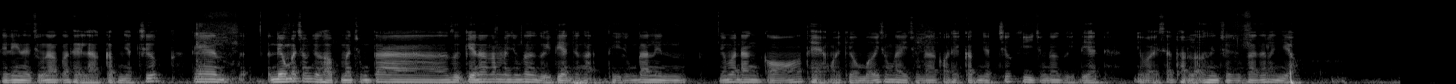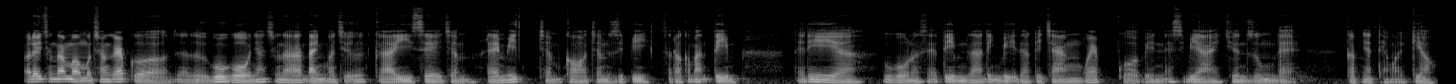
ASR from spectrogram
Thế nên là chúng ta có thể là cập nhật trước. Thế nếu mà trong trường hợp mà chúng ta dự kiến là năm nay chúng ta gửi tiền chẳng hạn thì chúng ta nên nếu mà đang có thẻ ngoại kiều mới trong đây chúng ta có thể cập nhật trước khi chúng ta gửi tiền. Như vậy sẽ thuận lợi hơn cho chúng ta rất là nhiều ở đây chúng ta mở một trang web của Google nhé. Chúng ta đánh vào chữ kic.remit.co.jp sau đó các bạn tìm. Thế thì à, Google nó sẽ tìm ra định vị ra cái trang web của bên SBI chuyên dùng để cập nhật thẻ ngoại kiều.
